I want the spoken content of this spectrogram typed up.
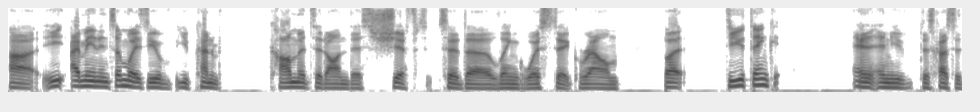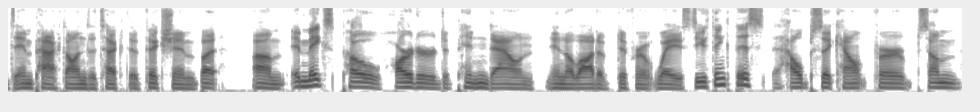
Uh, I mean, in some ways, you've you've kind of commented on this shift to the linguistic realm, but do you think, and, and you've discussed its impact on detective fiction, but um, it makes Poe harder to pin down in a lot of different ways. Do you think this helps account for some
